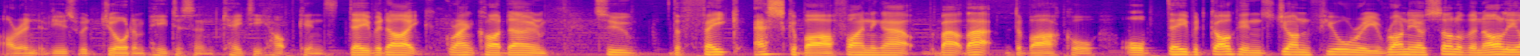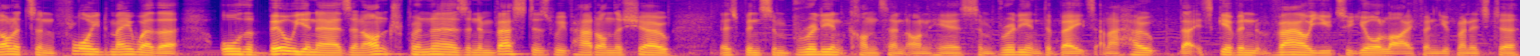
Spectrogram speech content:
our interviews with Jordan Peterson, Katie Hopkins, David Icke, Grant Cardone, to the fake Escobar, finding out about that debacle, or David Goggins, John Fury, Ronnie O'Sullivan, Ollie Ollerton, Floyd Mayweather, all the billionaires and entrepreneurs and investors we've had on the show. There's been some brilliant content on here, some brilliant debates, and I hope that it's given value to your life and you've managed to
